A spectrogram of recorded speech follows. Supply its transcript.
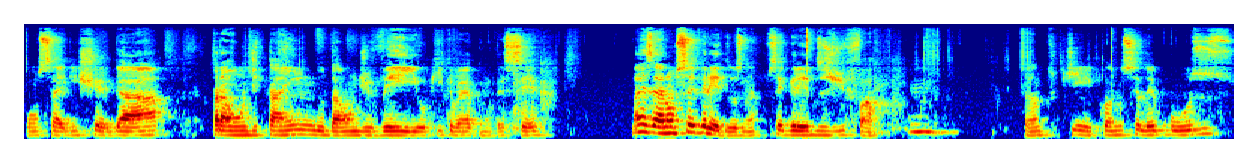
Consegue enxergar para onde está indo, da onde veio, o que, que vai acontecer. Mas eram segredos, né? Segredos de Fá. Uhum. Tanto que quando você lê Búzios,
